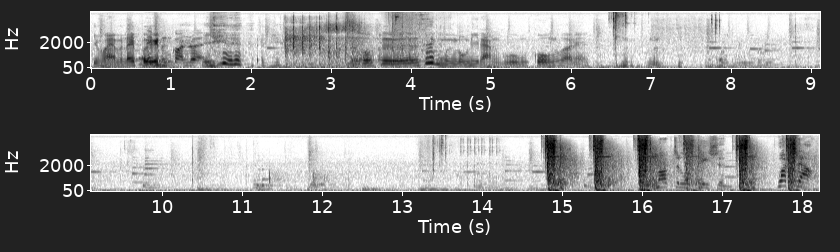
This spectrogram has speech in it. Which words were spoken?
ชิบหายมันได้ปืเล่นนมึงก่อนด้วยไอ้เหี้ยมึงก็เกินมึงลงทีหลังกูมึงโกงหรือเปล่าเนี่ย Marked a location. Watch out!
